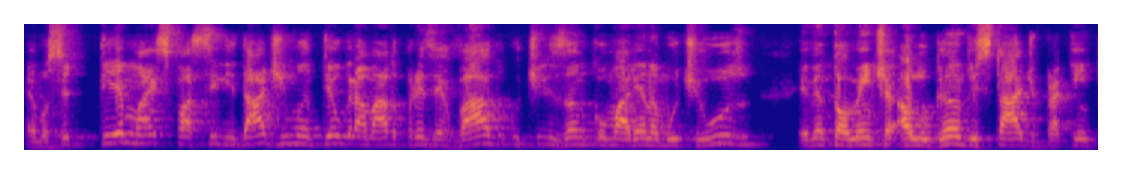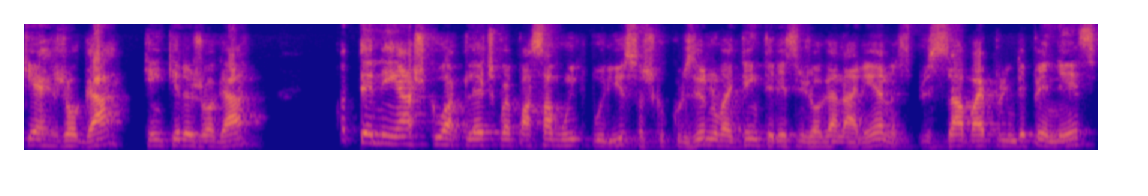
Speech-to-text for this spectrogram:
É você ter mais facilidade em manter o gramado preservado, utilizando como arena multiuso, eventualmente alugando o estádio para quem quer jogar, quem queira jogar. Até nem acho que o Atlético vai passar muito por isso. Acho que o Cruzeiro não vai ter interesse em jogar na arena. Se precisar, vai para o Independência,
